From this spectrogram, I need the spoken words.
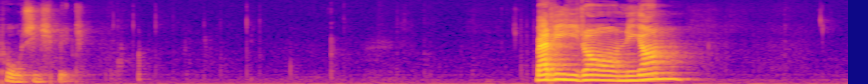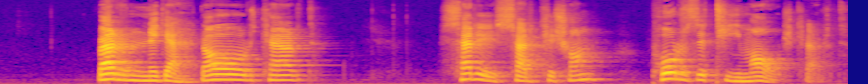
توضیح بدیم. بر ایرانیان بر نگهدار کرد سر سرکشان پرز تیمار کرد.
